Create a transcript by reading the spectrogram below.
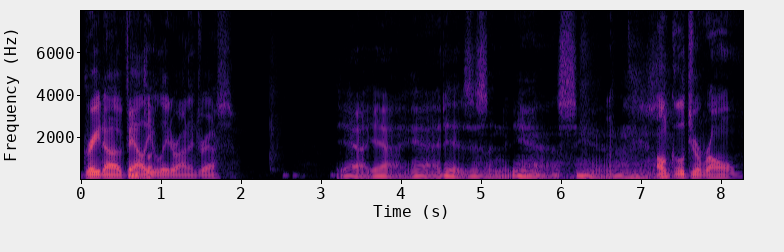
great uh, value later on in drafts. Yeah, yeah, yeah, it is, isn't it? Yes, yeah. Uncle Jerome.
